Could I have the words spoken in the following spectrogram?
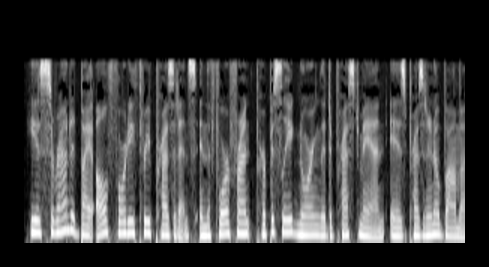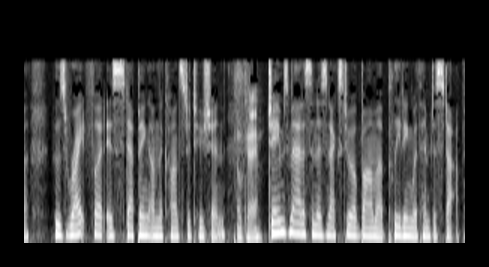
He is surrounded by all 43 presidents. In the forefront, purposely ignoring the depressed man, is President Obama, whose right foot is stepping on the Constitution. Okay. James Madison is next to Obama, pleading with him to stop.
